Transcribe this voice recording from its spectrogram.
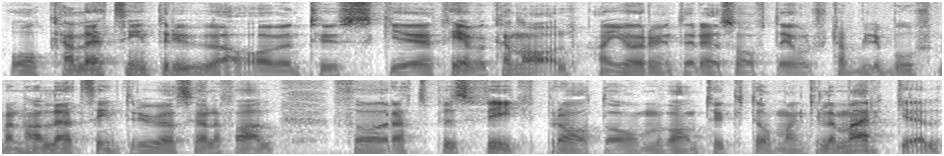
och han lät sig intervjua av en tysk eh, tv-kanal. Han gör ju inte det så ofta, George W. Bush, men han lät sig intervjuas i alla fall för att specifikt prata om vad han tyckte om Angela Merkel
